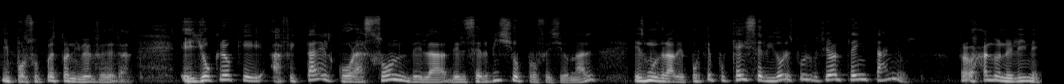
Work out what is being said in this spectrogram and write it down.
y por supuesto a nivel federal. Eh, yo creo que afectar el corazón del servicio profesional es muy grave. ¿Por qué? Porque hay servidores públicos que llevan 30 años trabajando en el INE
